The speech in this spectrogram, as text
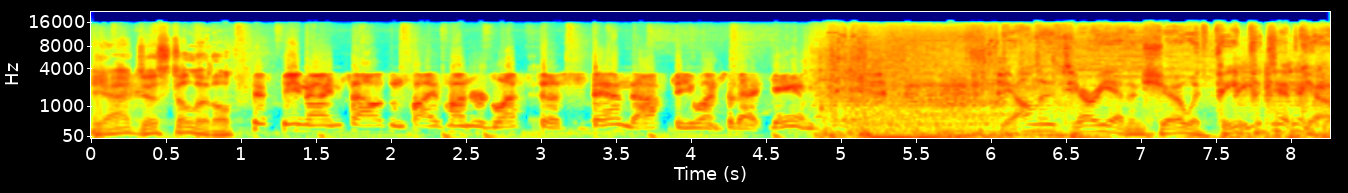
yeah, just a little. 59,500 left to spend after you went to that game. The all-new Terry Evans Show with Pete Potipcoe.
